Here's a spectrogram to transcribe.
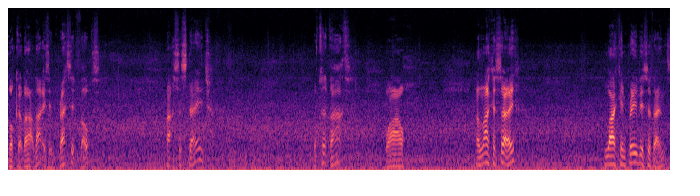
Look at that, that is impressive, folks. That's the stage. Look at that. Wow. And like I say, like in previous events,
